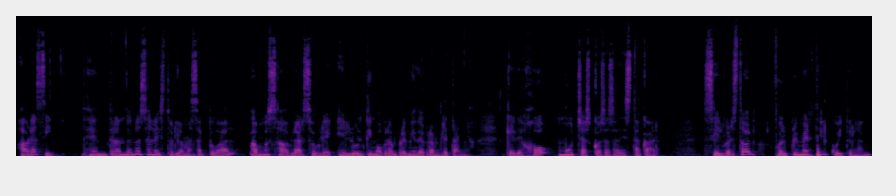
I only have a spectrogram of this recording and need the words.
Ahora sí, centrándonos en la historia más actual, vamos a hablar sobre el último Gran Premio de Gran Bretaña, que dejó muchas cosas a destacar. Silverstone fue el primer circuito en,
